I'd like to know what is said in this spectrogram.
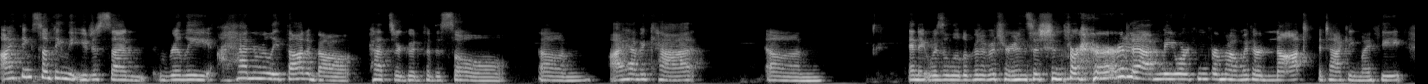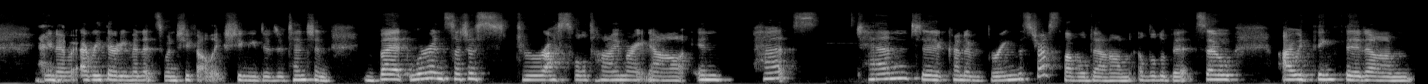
I think something that you just said really I hadn't really thought about pets are good for the soul um, I have a cat, um, and it was a little bit of a transition for her to have me working from home with her not attacking my feet, you know, every 30 minutes when she felt like she needed attention. But we're in such a stressful time right now, and pets tend to kind of bring the stress level down a little bit. So I would think that um,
